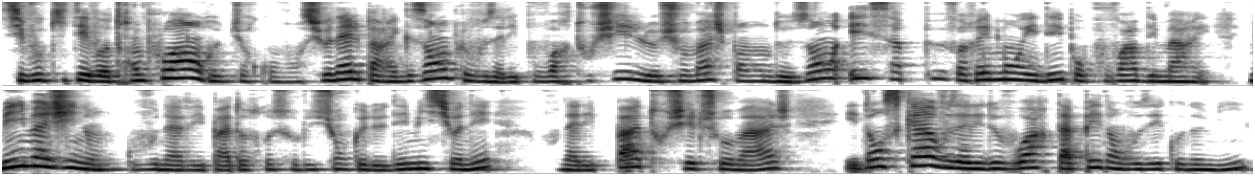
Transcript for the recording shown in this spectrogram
Si vous quittez votre emploi en rupture conventionnelle, par exemple, vous allez pouvoir toucher le chômage pendant deux ans et ça peut vraiment aider pour pouvoir démarrer. Mais imaginons que vous n'avez pas d'autre solution que de démissionner, vous n'allez pas toucher le chômage et dans ce cas, vous allez devoir taper dans vos économies,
